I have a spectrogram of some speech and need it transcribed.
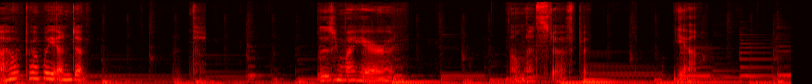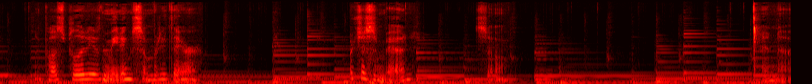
I would probably end up losing my hair and all that stuff. But yeah, the possibility of meeting somebody there, which isn't bad. So, and uh,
